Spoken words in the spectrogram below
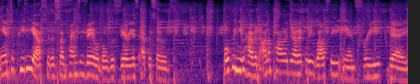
and to PDFs that are sometimes available with various episodes. Hoping you have an unapologetically wealthy and free day.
